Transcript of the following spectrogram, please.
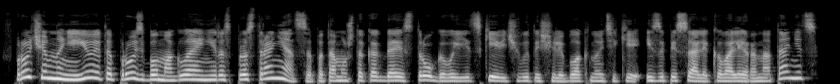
Впрочем, на нее эта просьба могла и не распространяться, потому что когда Истрогова и Яцкевич вытащили блокнотики и записали кавалера на танец,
